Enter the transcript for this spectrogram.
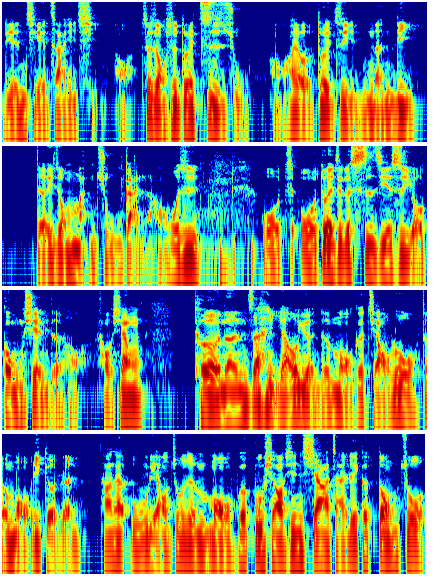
连接在一起？哦，这种是对自主哦，还有对自己能力的一种满足感，然后或是我我对这个世界是有贡献的。哈，好像。可能在遥远的某个角落的某一个人，他在无聊做着某个不小心下载的一个动作，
